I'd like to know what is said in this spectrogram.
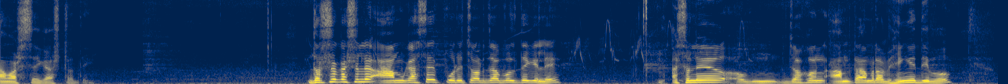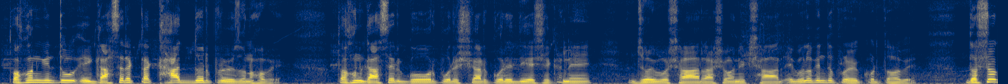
আম আসছে এই গাছটাতে। দর্শক, আসলে আম গাছের পরিচর্যা বলতে গেলে আসলে যখন আমটা আমরা ভেঙে দিব, তখন কিন্তু এই গাছের একটা খাদ্যর প্রয়োজন হবে। তখন গাছের গোড় পরিষ্কার করে দিয়ে সেখানে জৈব সার, রাসায়নিক সার, এগুলো কিন্তু প্রয়োগ করতে হবে। দর্শক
